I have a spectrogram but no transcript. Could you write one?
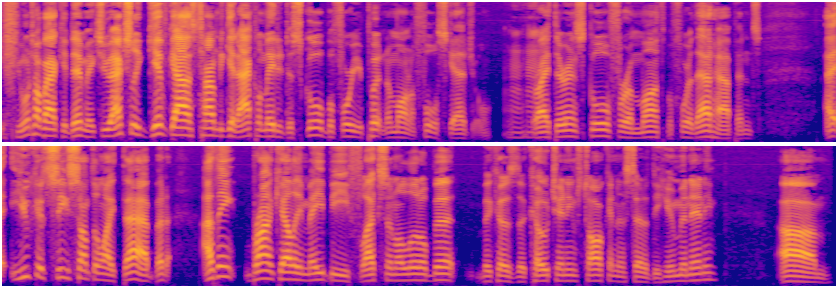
if you want to talk about academics, you actually give guys time to get acclimated to school before you're putting them on a full schedule. Right? They're in school for a month before that happens. I, you could see something like that, but I think Brian Kelly may be flexing a little bit because the coach in him's talking instead of the human in him. Um,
